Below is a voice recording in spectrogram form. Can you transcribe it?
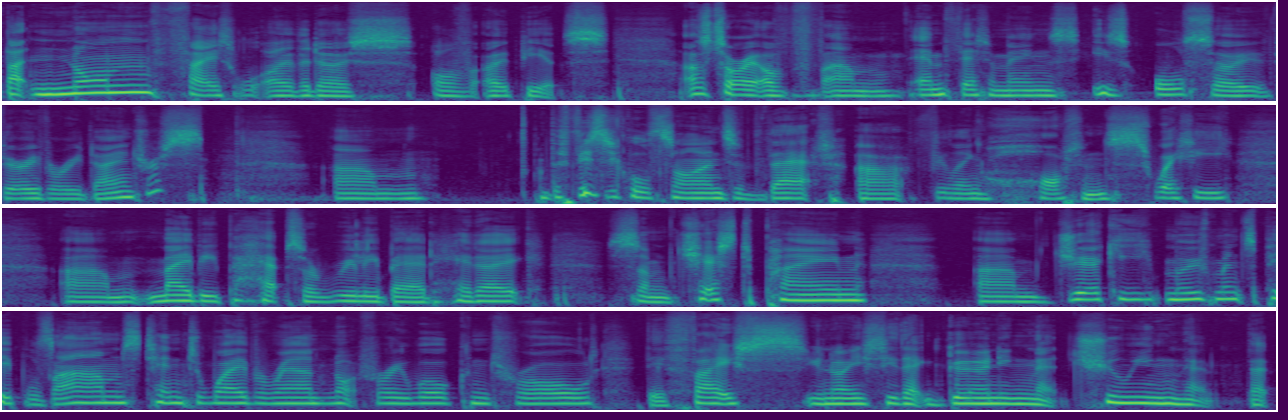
but non-fatal overdose of opiates, oh, sorry, of um, amphetamines is also very, very dangerous. Um, the physical signs of that are feeling hot and sweaty, um, maybe perhaps a really bad headache, some chest pain, um, jerky movements. People's arms tend to wave around, not very well controlled. Their face, you know, you see that gurning, that chewing, that, that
